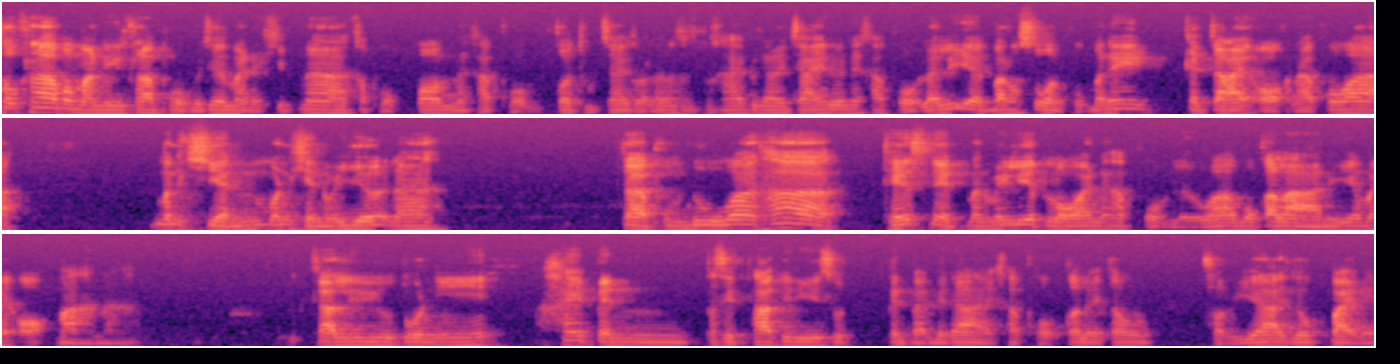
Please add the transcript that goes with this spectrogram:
คร่าวๆประมาณนี้ครับผมไว้เจอกันใหม่ในคลิปหน้ากับผมป้อมนะครับผมกดถูกใจก่อนแล้วก็สุดท้ายเป็นกำลังใจด้วยนะครับผมรายละเอียดบางส่วนผมไม่ได้กระจายออกนะ เพราะว่ามันเขียนมันเขียนไว้เยอะนะ แต่ผมดูว่าถ้าเทสเน็ตมันไม่เรียบร้อยนะครับผมหรือว่ามกรานี้ยังไม่ออกมานะ การรีวิวตัวนี้ให้เป็นประสิทธิภาพที่ดีที่สุดเป็นไปไม่ได้ครับ ผมก็เลยต้องขออนุญาตยกไปใน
